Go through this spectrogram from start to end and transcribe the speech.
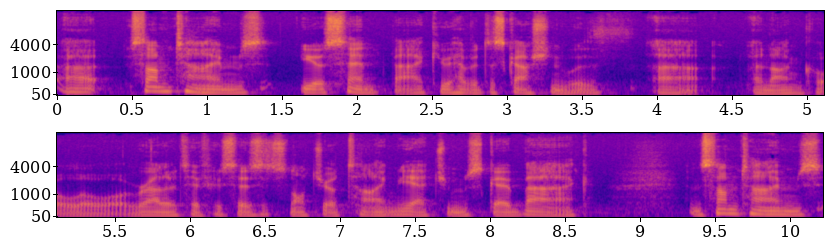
Uh, sometimes you're sent back, you have a discussion with uh, an uncle or a relative who says it's not your time yet, you must go back. And sometimes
